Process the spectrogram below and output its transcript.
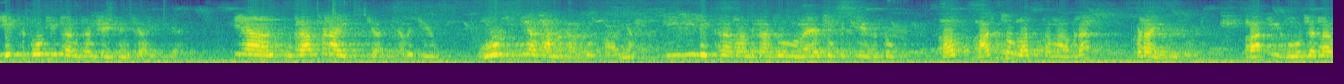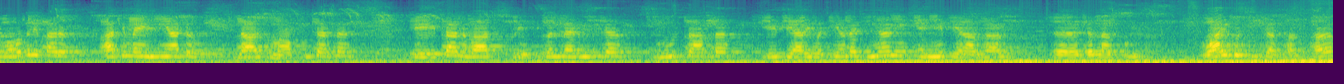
ਇੱਕ ਤੁਹਾਡੀ ਕੰਸੰਟ੍ਰੇਸ਼ਨ ਚਾਹੀਦੀ ਹੈ। ਧਿਆਨ ਤੁਹਾਡਾ ਪੜ੍ਹਾਈ 'ਚ ਚਾਹੀਦਾ ਬੱਚਿਓ। ਹੋਰ ਚੀਜ਼ਾਂ ਬੰਦ ਕਰ ਦਿਓ ਸਾਰੀਆਂ। ਟੀਵੀ ਦੇਖਣਾ ਬੰਦ ਕਰ ਦਿਓ ਮੋਬਾਈਲ ਤੋਂ ਪਿੱਛੇ ਹਟੋ। ਸਭ ਵੱਧ ਤੋਂ ਵੱਧ ਸਮਾਂ ਆਪਣਾ ਪੜ੍ਹਾਈ ਦੇ ਦਿਓ। ਬਾਕੀ ਹੋਰ ਗੱਲਾਂ ਬਹੁਤ ਨੇ, ਪਰ ਅੱਜ ਮੈਂ ਇੰਨੀਆਂ ਕੁ ਨਾਲ ਸਮਾਪਤੀ ਕਰਦਾ। ਤੇ ਧੰਨਵਾਦ ਪ੍ਰਿੰਸੀਪਲ ਮੈਡਮ ਜੀ ਦਾ ਸਮੂਹ ਸਟਾਫ ਦਾ, ਇਹ ਪਿਆਰੇ ਬੱਚਿਆਂ ਦਾ, ਜਿਨ੍ਹਾਂ ਨੇ ਇੰਨੇ ਪਿਆਰ ਨਾਲ ਗੱਲਾਂ ਸੁਣੀਆਂ। ਵਾਹਿਗੁਰੂ ਜੀ ਕਾ ਖਾਲਸਾ,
